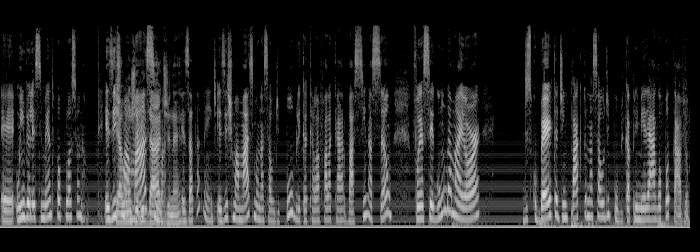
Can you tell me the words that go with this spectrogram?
é, o envelhecimento populacional. Existe é uma máxima, né? Exatamente. Existe uma máxima na saúde pública que ela fala que a vacinação foi a segunda maior descoberta de impacto na saúde pública. A primeira é a água potável.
